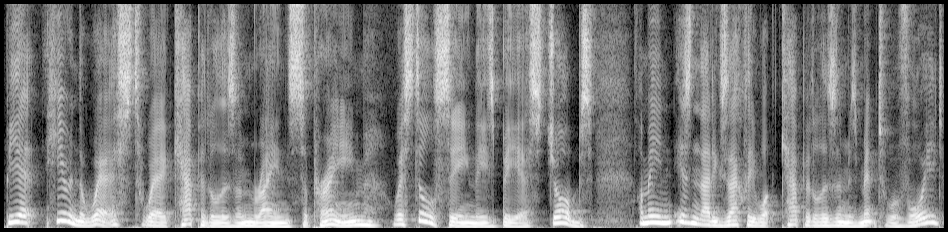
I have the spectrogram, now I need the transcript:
But yet, here in the West, where capitalism reigns supreme, we're still seeing these BS jobs. I mean, isn't that exactly what capitalism is meant to avoid?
